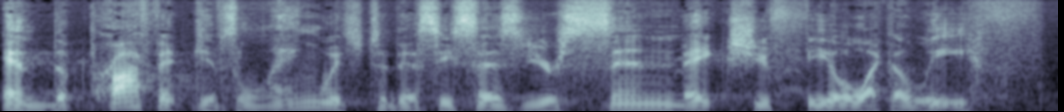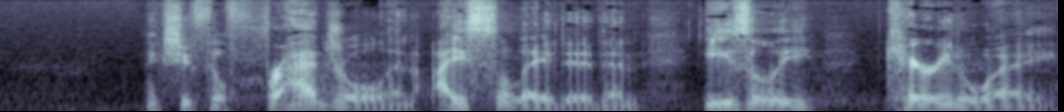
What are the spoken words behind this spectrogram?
And the prophet gives language to this. He says, Your sin makes you feel like a leaf, makes you feel fragile and isolated and easily carried away,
